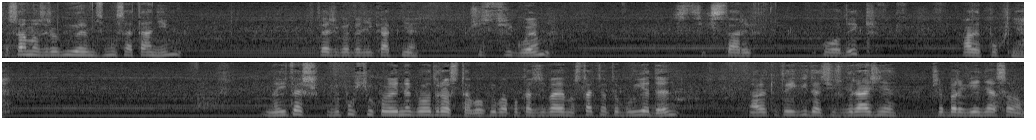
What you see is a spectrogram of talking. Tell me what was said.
To samo zrobiłem z musatanim. Też go delikatnie przystrzygłem z tych starych łodyg, ale puchnie. No i też wypuścił kolejnego odrosta, bo chyba pokazywałem ostatnio to był jeden, no ale tutaj widać już wyraźnie przebarwienia są.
